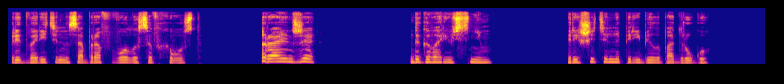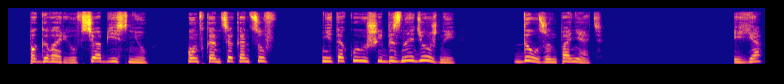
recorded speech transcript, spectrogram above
предварительно собрав волосы в хвост. Райан же... Договорюсь с ним. Решительно перебила подругу. Поговорю, все объясню. Он, в конце концов, не такой уж и безнадежный должен понять. И я,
